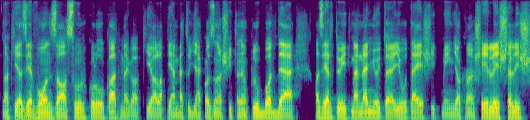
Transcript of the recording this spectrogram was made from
aki azért vonza a szurkolókat, meg aki alapján be tudják azonosítani a klubot, de azért ő itt már nem nyújt olyan jó teljesítmény, gyakran a sérüléssel is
